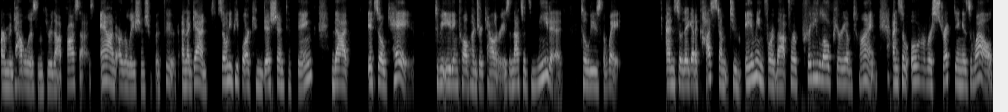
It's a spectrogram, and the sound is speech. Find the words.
our metabolism through that process and our relationship with food. And again, so many people are conditioned to think that it's okay to be eating 1200 calories and that's what's needed to lose the weight. And so they get accustomed to aiming for that for a pretty low period of time. And so over restricting as well,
